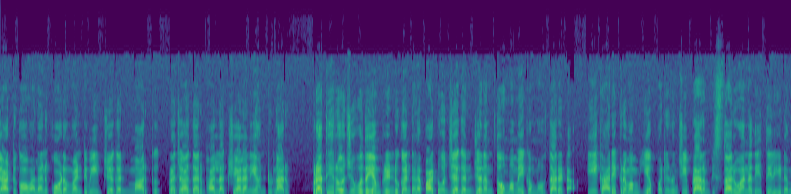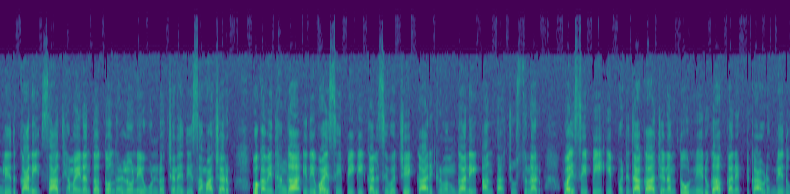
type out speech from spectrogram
చాటుకోవాలనుకోవడం వంటివి జగన్ మార్క్ ప్రజాదర్భ లక్ష్యాలని అంటున్నారు. ప్రతిరోజు ఉదయం రెండు గంటల పాటు జగన్ జనంతో మమేకం అవుతారట. ఈ కార్యక్రమం ఎప్పటి నుంచి ప్రారంభిస్తారు అన్నది తెలియడం లేదు కానీ సాధ్యమైనంత తొందరలోనే ఉండొచ్చనేది సమాచారం. ఒక విధంగా ఇది వైసీపీకి కలిసి వచ్చే కార్యక్రమంగానే అంతా చూస్తున్నారు. వైసీపీ ఇప్పటిదాకా జనంతో నేరుగా కనెక్ట్ కావడం లేదు.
